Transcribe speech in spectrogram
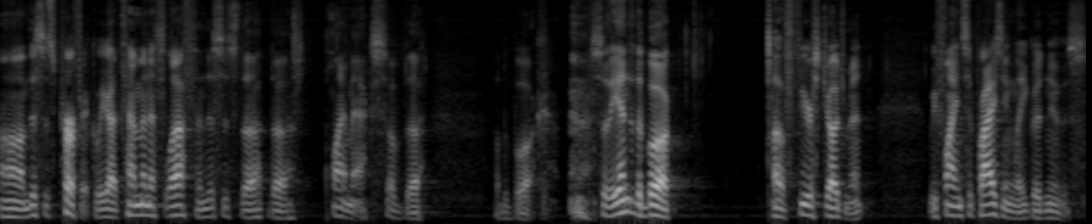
Um, this is perfect. We got 10 minutes left, and this is the, the climax of the, of the book. so, the end of the book of fierce judgment, we find surprisingly good news.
